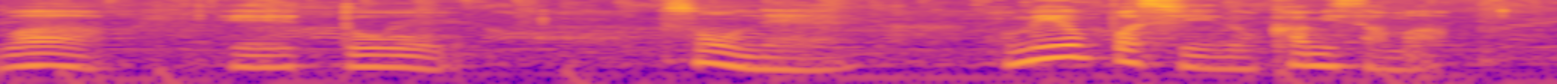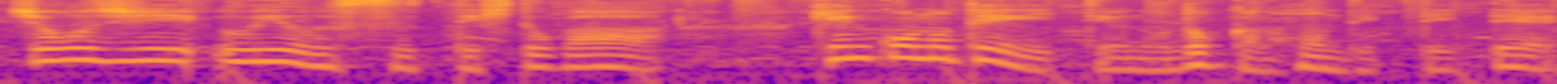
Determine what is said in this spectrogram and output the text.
のはえっ、ー、とそうね。ホメオパシーの神様ジョージ・ウィルスって人が健康の定義っていうのをどっかの本で言っていて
